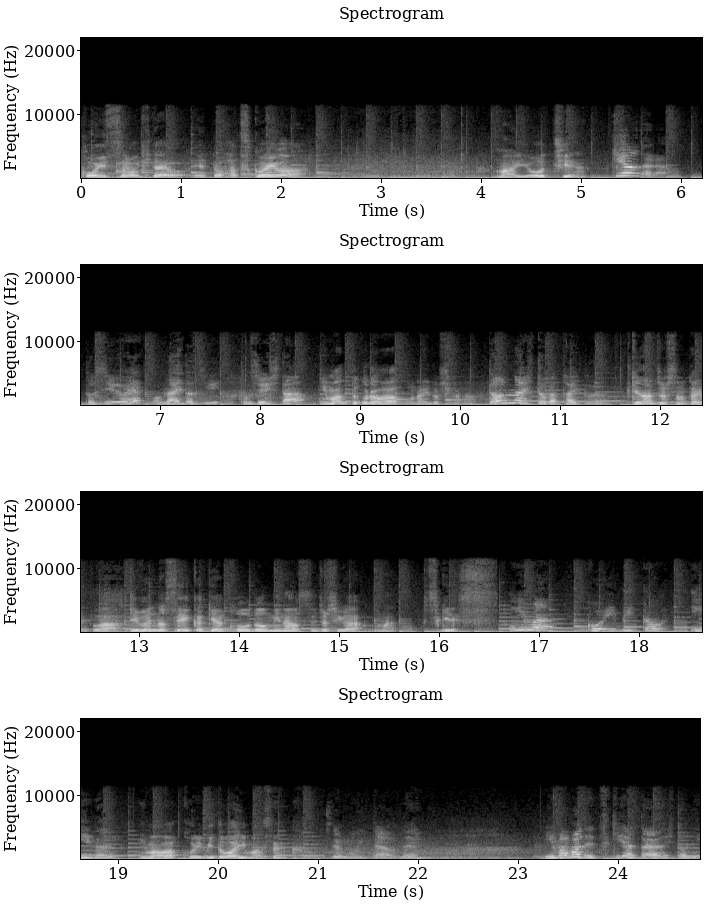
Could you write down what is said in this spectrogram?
こういう質問来たよ。えっと初恋はまあ幼稚園。好きななら年上？同い年？年下？今のところは同い年かな。どんな人がタイプ？好きな女子のタイプは自分の性格や行動を見直す女子がまあ好きです。今恋人いる？今は恋人はいません。でもいたよね。今まで付き合った人に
